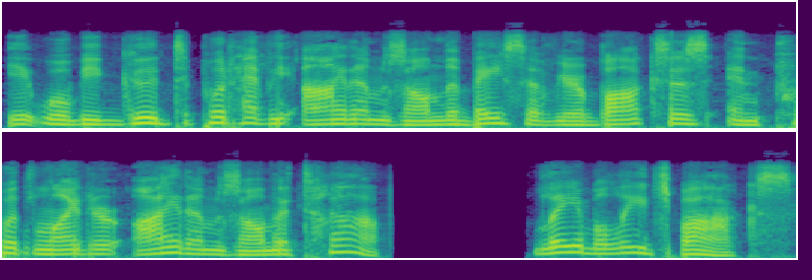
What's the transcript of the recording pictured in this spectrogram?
It will be good to put heavy items on the base of your boxes and put lighter items on the top. Label each box.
